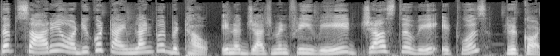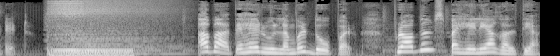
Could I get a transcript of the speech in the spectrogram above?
तब सारे ऑडियो को टाइमलाइन पर बिठाओ। In a judgement free way just the way it was recorded अब आते हैं रूल नंबर दो पर। प्रॉब्लम्स पहेलियाँ, गलतियाँ,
